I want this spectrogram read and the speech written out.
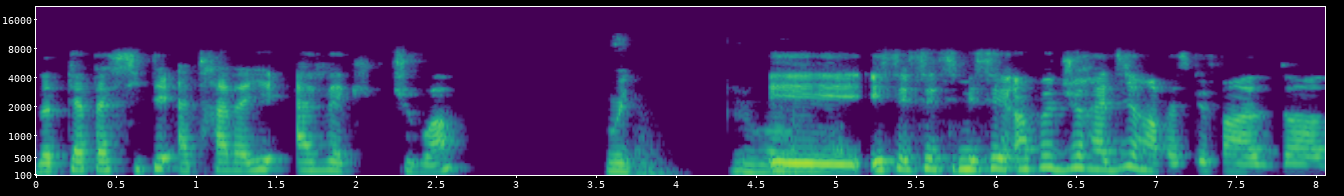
notre capacité à travailler avec, tu vois? Oui. Et, et c'est, mais c'est un peu dur à dire, hein, parce que, enfin, dans,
